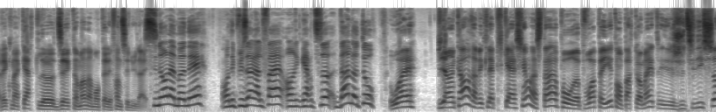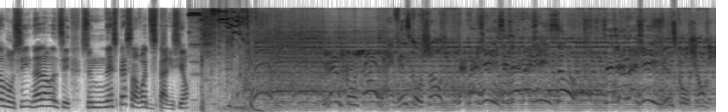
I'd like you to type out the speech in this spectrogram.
avec ma carte là, directement dans mon téléphone cellulaire. Sinon, la monnaie, on est plusieurs à le faire, on regarde ça dans l'auto. Ouais. Puis encore avec l'application à cette heure pour pouvoir payer ton parcomètre, j'utilise ça moi aussi. Non, non, c'est c'est une espèce en voie de disparition. Vince Cochon! Hey, Vince Cochon, La magie! C'est de la magie, ça! C'est de la magie! Vince Cochon, mais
